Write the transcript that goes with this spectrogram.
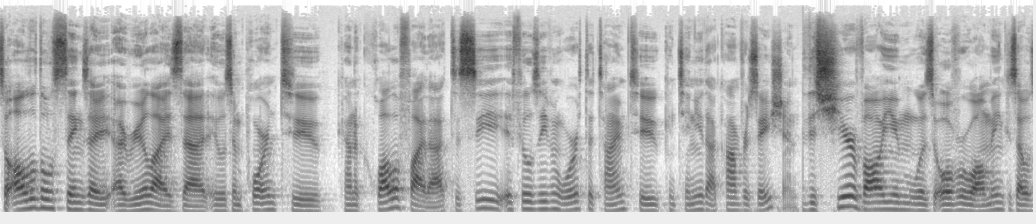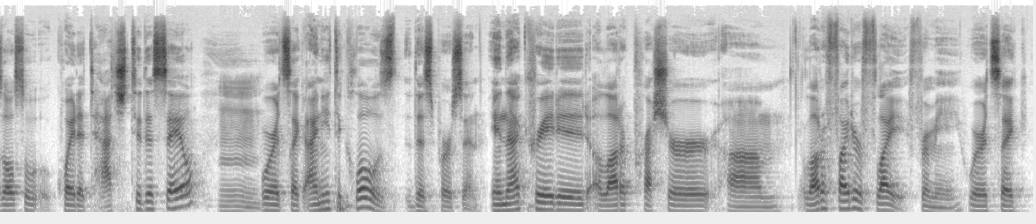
so all of those things I, I realized that it was important to kind of qualify that to see if it was even worth the time to continue that conversation. The sheer volume was overwhelming because I was also quite attached to this sale where it's like I need to close this person. And that created a lot of pressure, um, a lot of fight or flight for me where it's like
